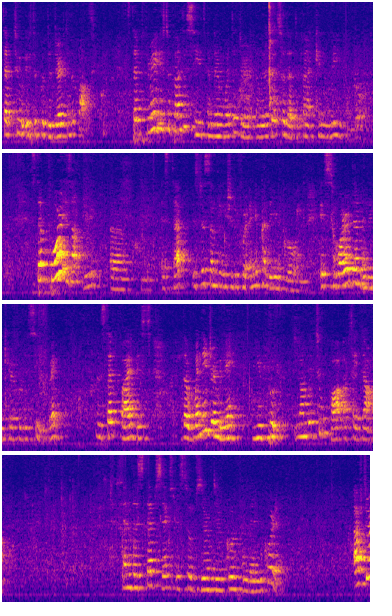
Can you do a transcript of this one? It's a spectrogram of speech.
Step two is to put the dirt in the pot. Step three is to plant the seeds and then wet the dirt a little bit so that the plant can leave and grow. Step four is not really uh, a step, it's just something you should do for any plant that you're growing. It's to water them and then care for the seed, right? And step five is that when they germinate, you put number two pot upside down. And the step six is to observe their growth and then record it. After,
